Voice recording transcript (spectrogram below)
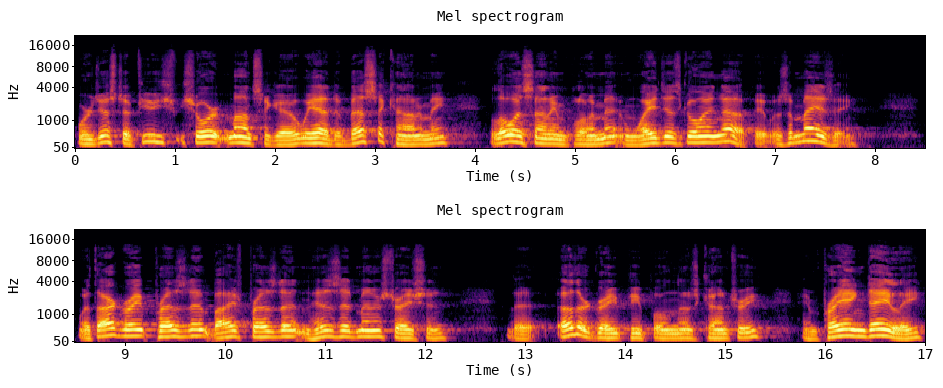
where just a few short months ago we had the best economy, lowest unemployment, and wages going up. It was amazing. With our great president, vice president, and his administration, the other great people in this country, and praying daily,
